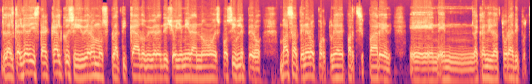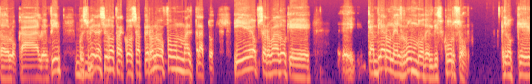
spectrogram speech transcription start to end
la alcaldía de Iztacalco, y si hubiéramos platicado, me hubieran dicho, oye, mira, no es posible, pero vas a tener oportunidad de participar en, en, la candidatura a diputado local, o en fin, pues hubiera sido otra cosa, pero no, fue un maltrato. Y he observado que eh, cambiaron el rumbo del discurso lo que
